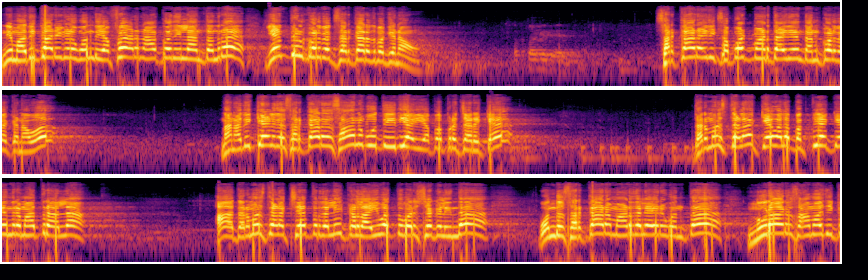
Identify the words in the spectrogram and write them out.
ನಿಮ್ಮ ಅಧಿಕಾರಿಗಳು ಒಂದು ಎಫ್ ಐ ಆರ್ ಹಾಕೋದಿಲ್ಲ ಅಂತಂದ್ರೆ ಏನ್ ತಿಳ್ಕೊಳ್ಬೇಕು ಸರ್ಕಾರದ ಬಗ್ಗೆ ನಾವು? ಸರ್ಕಾರ ಇದಕ್ಕೆ ಸಪೋರ್ಟ್ ಮಾಡ್ತಾ ಇದೆ ಅಂತ ಅನ್ಕೊಳ್ಬೇಕಾ ನಾವು? ನಾನು ಅದಕ್ಕೆ ಹೇಳಿದೆ, ಸರ್ಕಾರದ ಸಹಾನುಭೂತಿ ಇದೆಯಾ ಈ ಅಪಪ್ರಚಾರಕ್ಕೆ? ಧರ್ಮಸ್ಥಳ ಕೇವಲ ಭಕ್ತಿಯ ಕೇಂದ್ರ ಮಾತ್ರ ಅಲ್ಲ. ಆ ಧರ್ಮಸ್ಥಳ ಕ್ಷೇತ್ರದಲ್ಲಿ ಕಳೆದ ಐವತ್ತು ವರ್ಷಗಳಿಂದ ಒಂದು ಸರ್ಕಾರ ಮಾಡದಲೇ ಇರುವಂತ ನೂರಾರು ಸಾಮಾಜಿಕ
